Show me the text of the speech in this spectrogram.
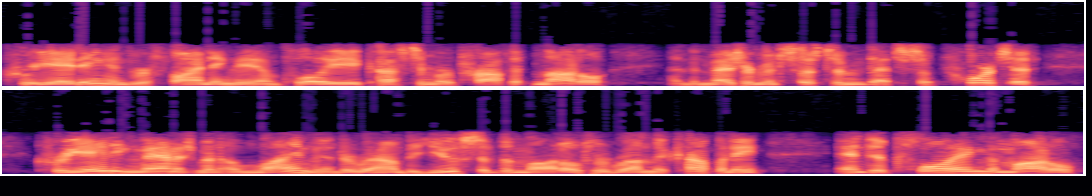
creating and refining the employee customer profit model and the measurement system that supports it, creating management alignment around the use of the model to run the company, and deploying the model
